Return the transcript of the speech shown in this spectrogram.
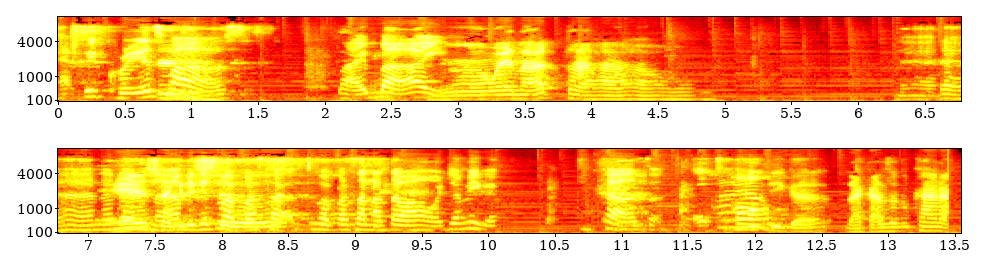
Happy Christmas! Bye bye! Não é Natal. Essa amiga, tu vai, passar, tu vai passar Natal aonde, amiga? Em casa. Home. amiga, da casa do caralho.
